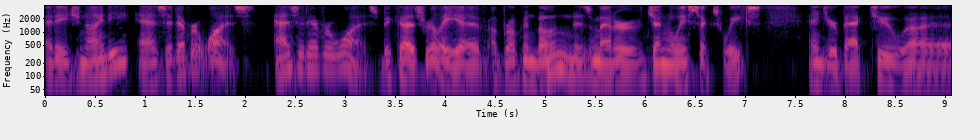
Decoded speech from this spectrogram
at age 90 as it ever was, as it ever was, because really a, a broken bone is a matter of generally six weeks, and you're back to uh,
